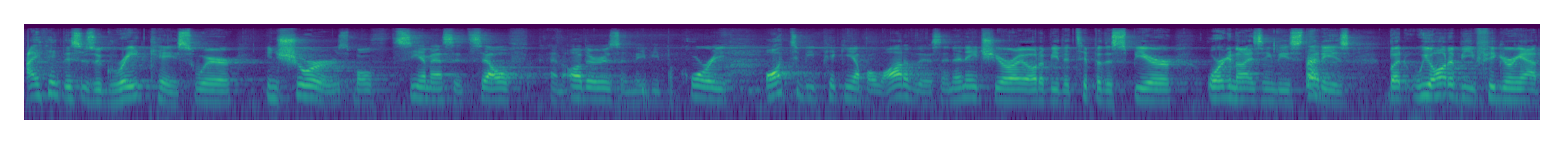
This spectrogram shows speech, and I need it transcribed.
I think this is a great case where insurers, both CMS itself and others, and maybe PCORI, ought to be picking up a lot of this, and NHGRI ought to be the tip of the spear organizing these studies. But we ought to be figuring out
